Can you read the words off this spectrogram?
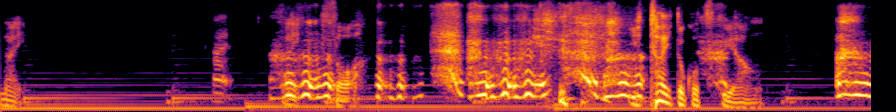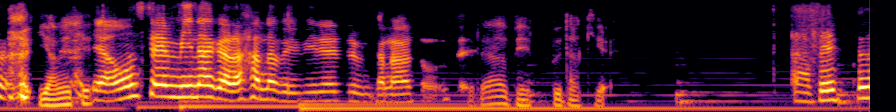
ない。ない。ない。そう。痛いとこつくやん。やめいて。や、温泉見ながら花火見れるんかなと思って。それは別府だけ。あ、別府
